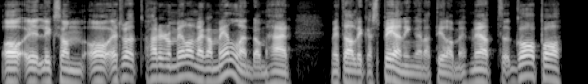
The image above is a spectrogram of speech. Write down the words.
Och, liksom, och jag tror att hade de mellandagar mellan de här Metallica-spelningarna till och med. Men att gå på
